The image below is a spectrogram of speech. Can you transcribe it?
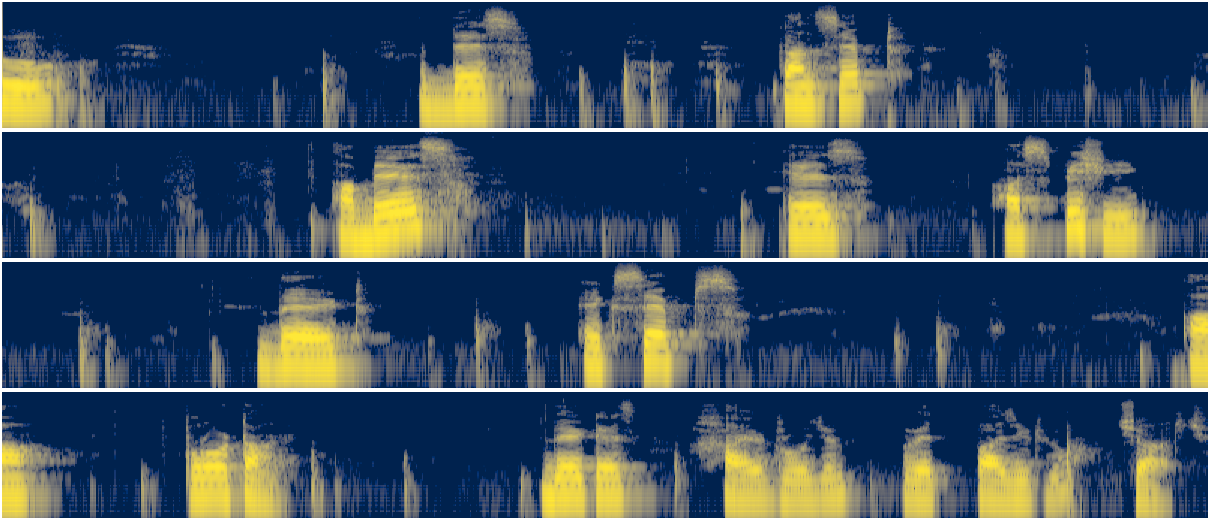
to this concept a base is a species that accepts a proton that is hydrogen with positive charge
